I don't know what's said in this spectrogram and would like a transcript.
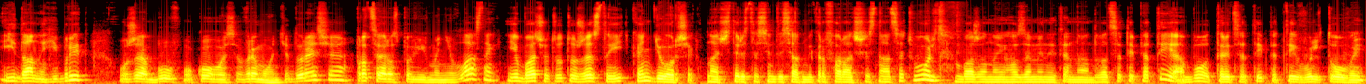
І даний гібрид уже був у когось в ремонті. До речі, про це розповів мені власник. І бачу, тут уже стоїть кондьорчик на 470 мікрофарад 16 вольт. Бажано його замінити на 25 або 35 вольтовий,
